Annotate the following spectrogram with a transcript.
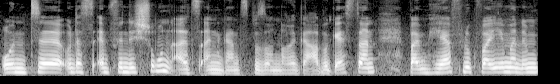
Und, äh, und das empfinde ich schon als eine ganz besondere Gabe. Gestern beim Herflug war jemand im,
